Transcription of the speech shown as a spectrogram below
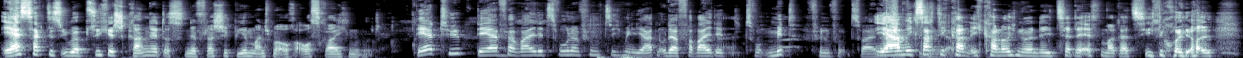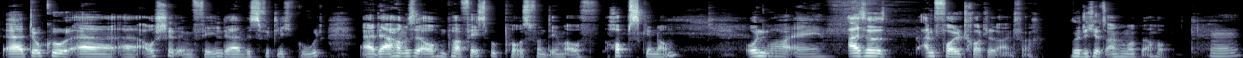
er sagt es über psychisch Kranke, dass eine Flasche Bier manchmal auch ausreichen wird. Der Typ, der verwaltet 250 Milliarden oder verwaltet mit 250 Ja, wie gesagt, ich kann, ich kann euch nur die ZDF-Magazin Royal äh, Doku äh, äh, Ausschnitt empfehlen. Der ist wirklich gut. Äh, da haben sie auch ein paar Facebook-Posts von dem auf Hops genommen. Und Boah, ey. also ein Volltrottel einfach. Würde ich jetzt einfach mal behaupten. Hm.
